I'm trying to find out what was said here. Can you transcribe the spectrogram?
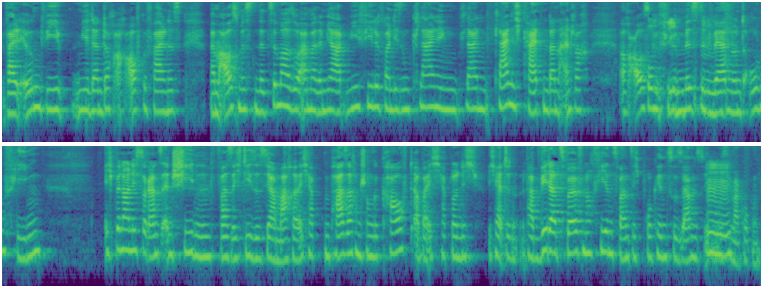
Weil irgendwie mir dann doch auch aufgefallen ist, beim Ausmisten der Zimmer so einmal im Jahr, wie viele von diesen kleinen, kleinen Kleinigkeiten dann einfach auch ausgemistet mhm. werden und rumfliegen. Ich bin noch nicht so ganz entschieden, was ich dieses Jahr mache. Ich habe ein paar Sachen schon gekauft, aber ich habe noch nicht, ich hätte, habe weder 12 noch 24 pro Kind zusammen, deswegen mm. muss ich mal gucken.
